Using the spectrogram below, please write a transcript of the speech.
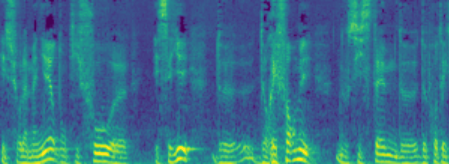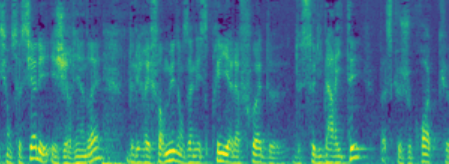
et sur la manière dont il faut euh, essayer de, réformer nos systèmes de, protection sociale, et, j'y reviendrai, de les réformer dans un esprit à la fois de, solidarité, parce que je crois que,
